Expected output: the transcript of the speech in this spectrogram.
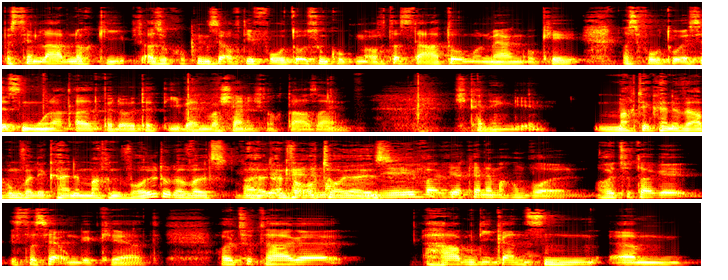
es den Laden noch gibt. Also gucken sie auf die Fotos und gucken auf das Datum und merken, okay, das Foto ist jetzt einen Monat alt, bedeutet, die werden wahrscheinlich noch da sein. Ich kann hingehen. Macht ihr keine Werbung, weil ihr keine machen wollt oder weil es halt einfach auch teuer machen, ist? Nee, weil wir keine machen wollen. Heutzutage ist das ja umgekehrt. Heutzutage haben die ganzen ähm,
